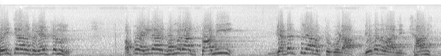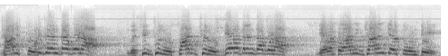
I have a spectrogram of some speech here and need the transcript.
చేచారట నేత్రములు. అప్పుడు అడిగాడు ధర్మరాజు స్వామి జగత్తు లేవచ్చు కూడా దేవత వారిని ధ్యాని ధ్యానిస్తూ కూడా సిద్ధులు సాధ్యులు దేవతలంతా కూడా దేవత ధ్యానం చేస్తూ ఉంటే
